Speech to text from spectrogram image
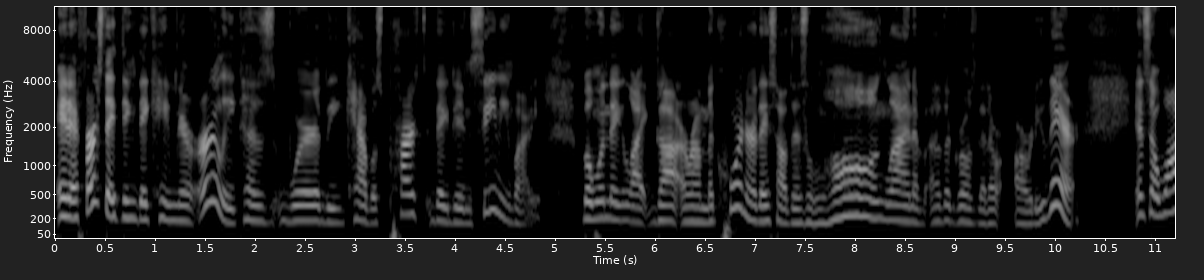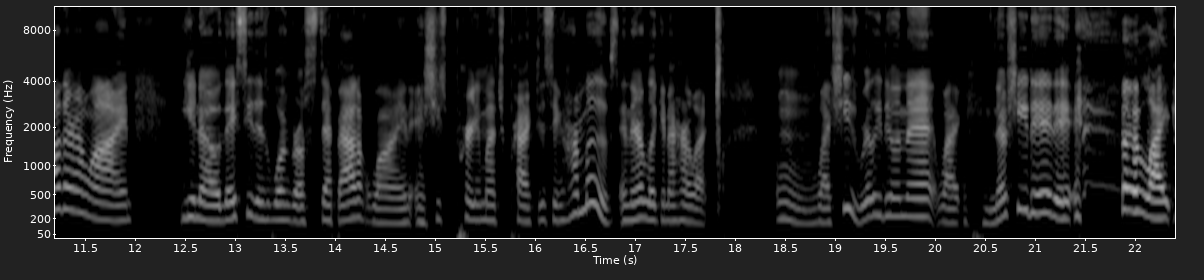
And at first, they think they came there early because where the cab was parked, they didn't see anybody. But when they like got around the corner, they saw this long line of other girls that are already there. And so while they're in line, you know, they see this one girl step out of line and she's pretty much practicing her moves. And they're looking at her like, mm, like she's really doing that. Like, no, she did it. like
